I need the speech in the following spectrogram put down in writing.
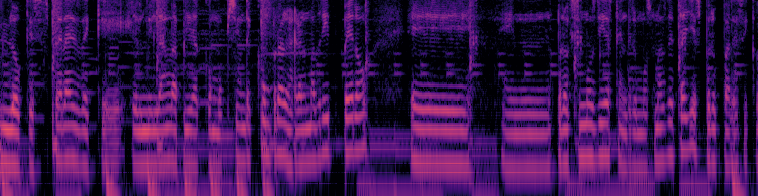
Lo que se espera es de que el Milan la pida como opción de compra al Real Madrid pero en próximos días tendremos más detalles, pero parece que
